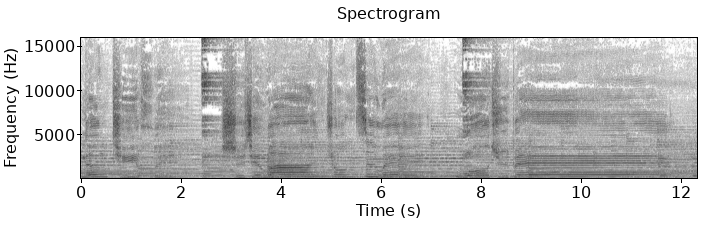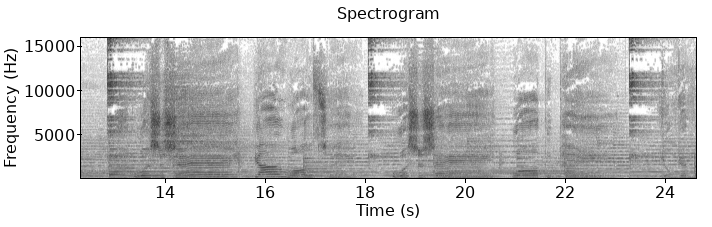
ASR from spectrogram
能体会世间万种滋味？我举杯。我是谁？让我醉？我是谁？我不配永远满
